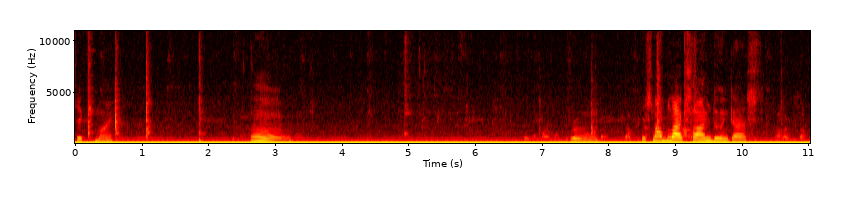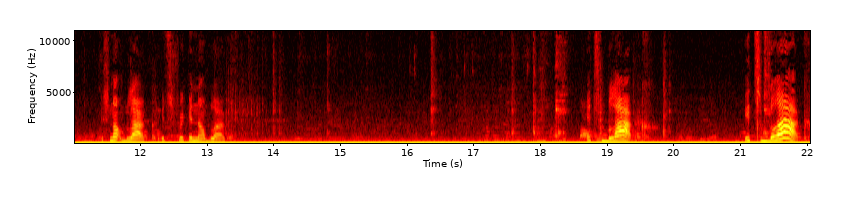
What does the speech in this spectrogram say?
Six my. Hmm. Bro. It's not black, so I'm doing test. It's not black. It's freaking not black. It's black. It's black.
